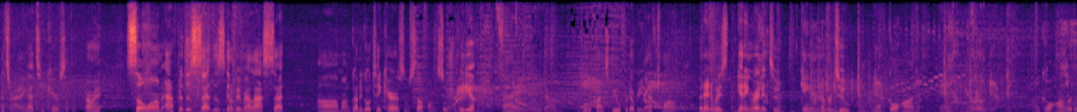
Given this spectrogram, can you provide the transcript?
That's right, I gotta take care of something. Alright, so um, after this set, this is gonna be my last set. Um, I'm gonna go take care of some stuff on social media. I need, um, need to find people for WNF tomorrow. But anyways, getting right into game number two, we have Gohan and Arrow. Uh, Gohan with a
